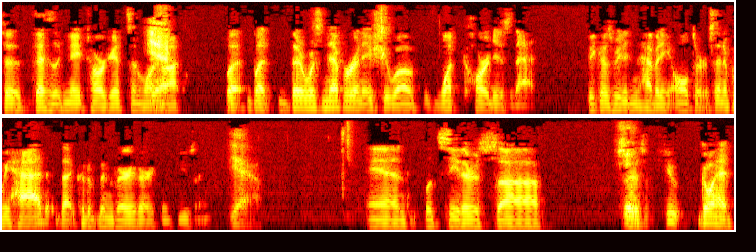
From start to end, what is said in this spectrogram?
to designate targets and whatnot. But but there was never an issue of what card is that because we didn't have any alters. And if we had, that could have been very very confusing. Yeah. And let's see, there's uh So there's a few. Go ahead.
